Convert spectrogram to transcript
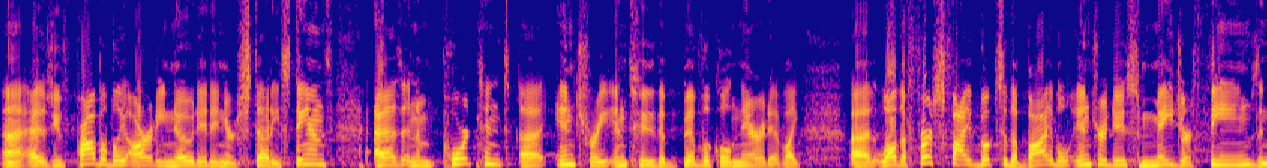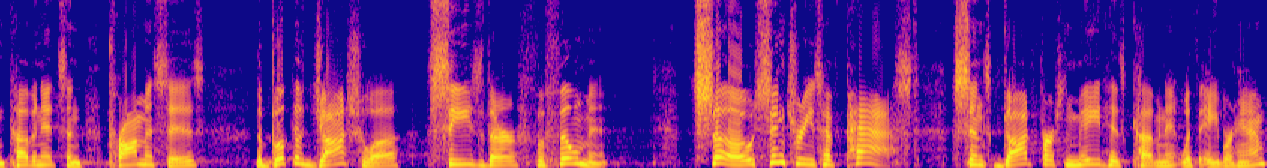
uh, as you've probably already noted in your study, stands as an important uh, entry into the biblical narrative. Like, uh, while the first five books of the Bible introduce major themes and covenants and promises, the book of Joshua sees their fulfillment. So, centuries have passed since God first made his covenant with Abraham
